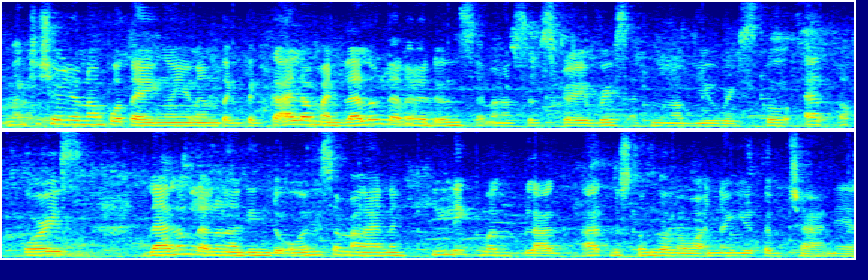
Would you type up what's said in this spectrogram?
mag-share na lang po tayo ngayon ng dagdag kaalaman, lalo-lalo na doon sa mga subscribers at mga viewers ko. At of course, lalong-lalo na din doon sa mga nahilig mag-vlog at gustong gumawa ng YouTube channel.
